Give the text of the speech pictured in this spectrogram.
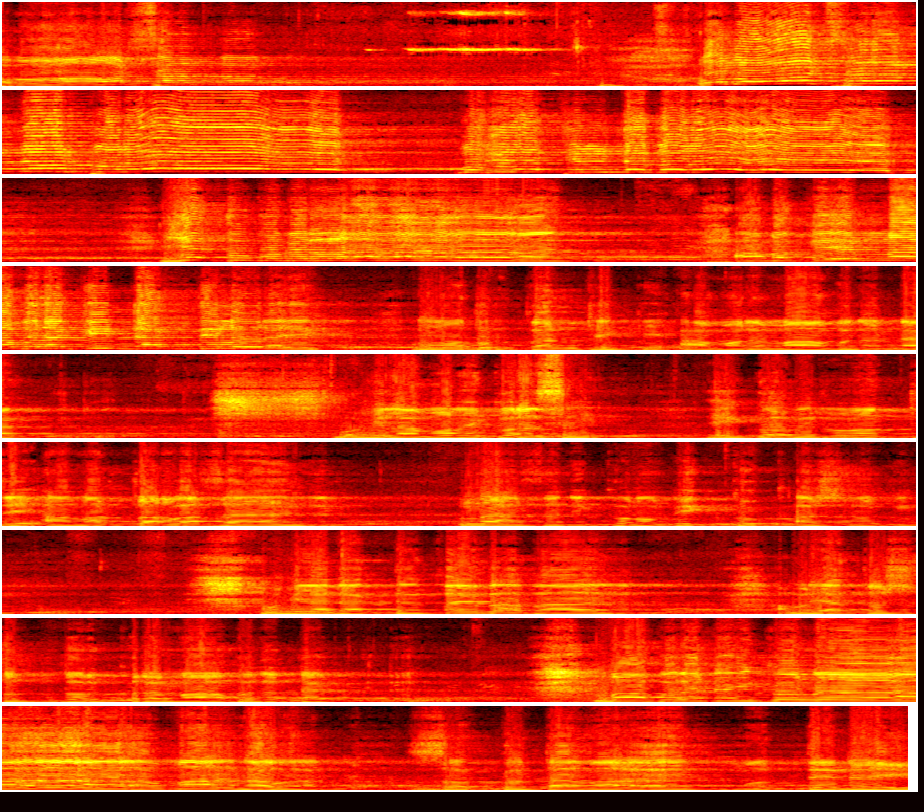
আমার সালাম মহিলা চিন্তা করে এত রাত, আমাকে মা বলে কি ডাক দিল রে? মধুর কণ্ঠে কে আমার মা বলে ডাক মহিলা মনে করেছে, এই গভীর রাত্রে আমার দরওয়াজায় না জানি কোন ভিক্ষুক আসলো কি? মহিলা ডাক দেখায় বাবা, আমার এত সুন্দর করে মা বলে ডাক মা বলে ডাইকো না, মা হওয়ার যোগ্যতা আমার মধ্যে নেই।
